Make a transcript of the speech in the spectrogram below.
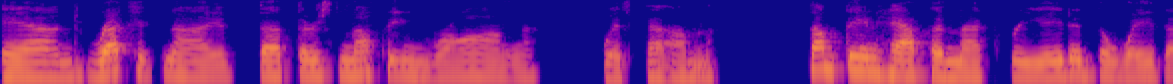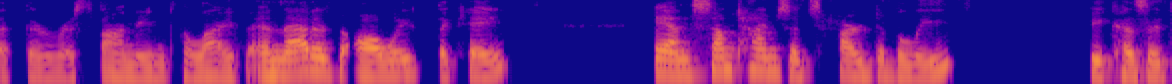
and recognize that there's nothing wrong with them. Something happened that created the way that they're responding to life. And that is always the case. And sometimes it's hard to believe because it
